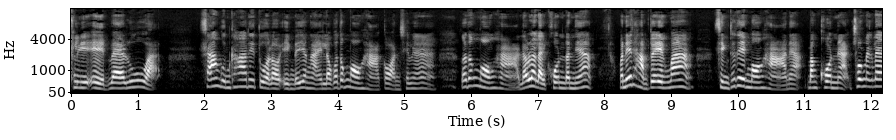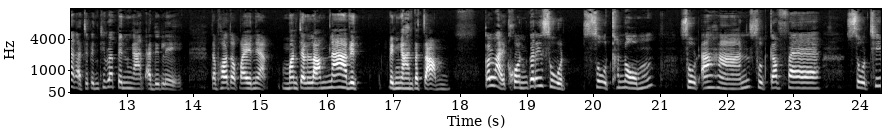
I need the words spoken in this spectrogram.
create value อะ สร้างคุณค่าที่ตัวเราเองได้ยังไง เราก็ต้องมองหาก่อนใช่ไหมก็ต้องมองหาแล้วหลาย ๆ คนตอนเนี้ย วันนี้ถามตัวเองว่าสิ่งที่ตัวเองมองหาเนี่ยบางคนเนี่ยช่วงแรก ๆ อาจจะเป็นคิดว่าเป็นงานอดิเรกแต่พอต่อไปเนี่ยมันจะล้ำหน้าเป็นงานประจำก็หลายคนก็ได้สูตรสูตรขนม สูตรอาหาร สูตรกาแฟ สูตรที่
